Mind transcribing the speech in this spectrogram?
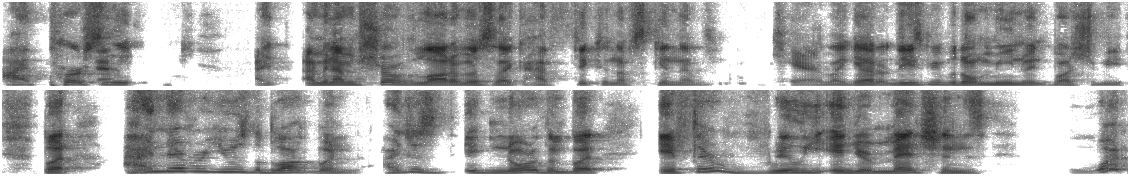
I, I personally, I, I mean, I'm sure a lot of us like have thick enough skin that care. Like yeah, these people don't mean much to me, but I never use the block button. I just ignore them. But if they're really in your mentions, what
